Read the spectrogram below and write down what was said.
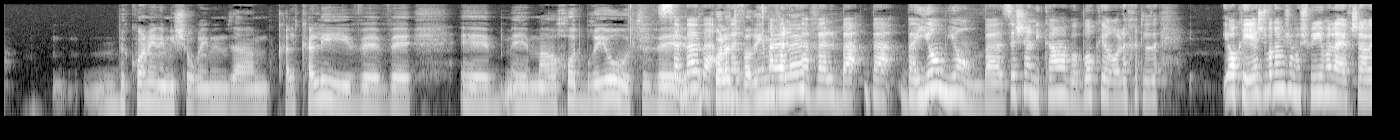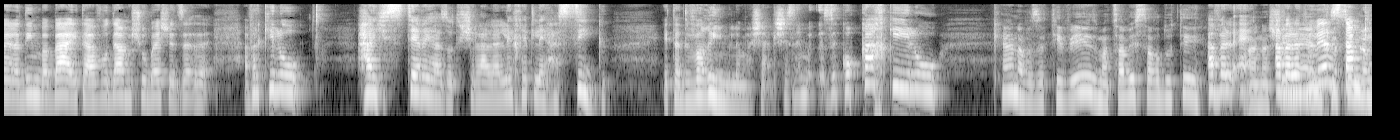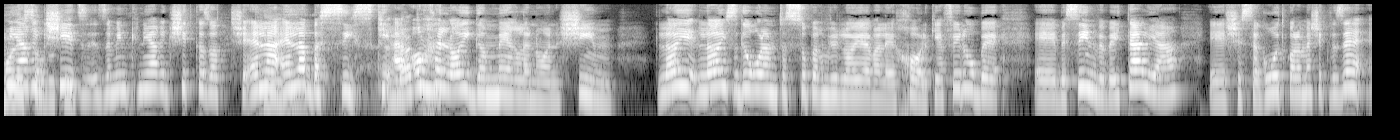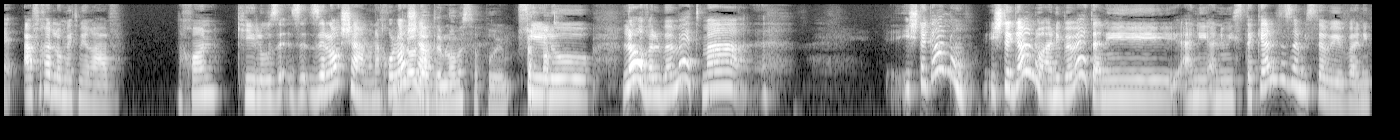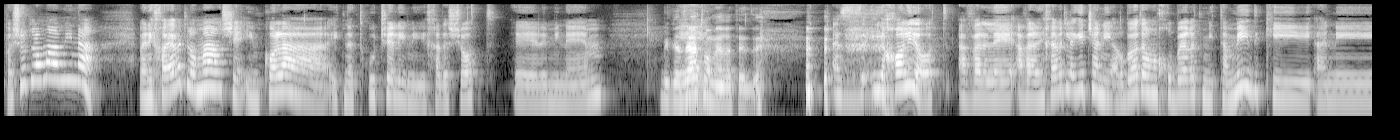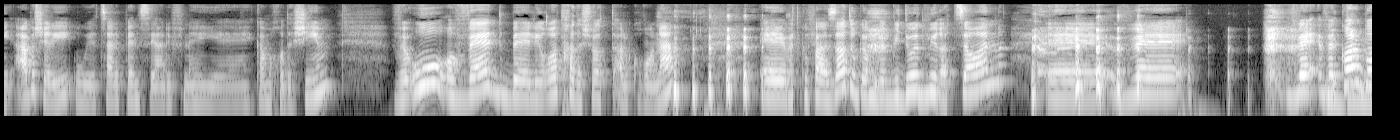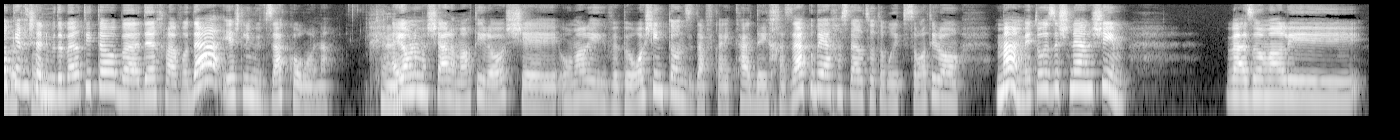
בכל מיני מישורים, אם זה הכלכלי ו... ו- אה, אה, בריאות ו- סבבה, וכל אבל, הדברים אבל, האלה. אבל ב, ב, ביום יום, בזה שאני קמה בבוקר הולכת לזה, אוקיי, יש דברים שמשפיעים עליי עכשיו הילדים בבית, העבודה משובשת, זה, זה, אבל כאילו, ההיסטריה הזאת שלה ללכת להשיג את הדברים למשל, שזה זה כל כך כאילו, כן, אבל זה טבעי, זה מצב הישרדותי. אבל, אנשים אבל את מבינה, זה סתם קנייה. רגשית, זה, זה מין קנייה רגשית כזאת, שאין לה, לה בסיס, כי אני לא האוכל לא ייגמר לנו, אנשים. לא, לא יסגרו לנו את הסופר ולא יהיה מה לאכול, כי אפילו ב, אה, בסין ובאיטליה, אה, שסגרו את כל המשק וזה, אה, אף אחד לא מת מרעב, נכון? כאילו, זה, זה, זה לא שם, אנחנו אני לא לא שם. יודעת, הם לא מספרים. כאילו, לא, אבל באמת, מה... השתגענו, השתגענו, אני באמת, אני, אני, אני מסתכלת על זה מסביב ואני פשוט לא מאמינה. ואני חייבת לומר שעם כל ההתנתקות שלי מחדשות אה, למיניהם, בגלל זה אה, את אומרת את זה. אז יכול להיות, אבל, אה, אבל אני חייבת להגיד שאני הרבה יותר מחוברת מתמיד, כי אני, אבא שלי, הוא יצא לפנסיה לפני uh, כמה חודשים, והוא עובד בלראות חדשות על קורונה. uh, בתקופה הזאת הוא גם בבידוד מרצון, uh, ו... ו- וכל בוקר. כשאני מדברת איתו בדרך לעבודה, יש לי מבזק קורונה. כן. היום למשל אמרתי לו, שהוא אמר לי, ובוושינגטון זה דווקא היכה די חזק ביחס לארצות הברית, אז אמרתי לו, מה, מתו איזה שני אנשים. ואז הוא אמר לי,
